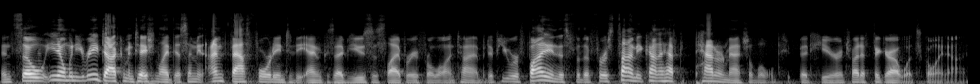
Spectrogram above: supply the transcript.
And so, you know, when you read documentation like this, I mean, I'm fast forwarding to the end because I've used this library for a long time. But if you were finding this for the first time, you kind of have to pattern match a little bit here and try to figure out what's going on.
